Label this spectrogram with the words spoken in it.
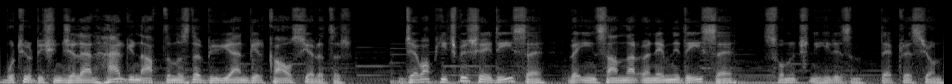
Bu tür düşünceler her gün aklımızda büyüyen bir kaos yaratır. Cevap hiçbir şey değilse ve insanlar önemli değilse sonuç nihilizm, depresyon,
